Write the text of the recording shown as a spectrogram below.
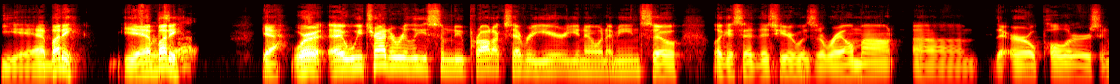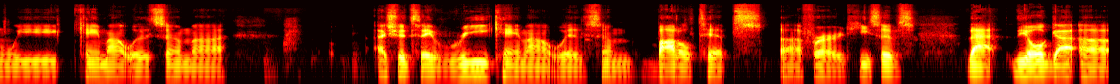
yeah, buddy. Yeah, buddy. it's at. Yeah, we're uh, we try to release some new products every year. You know what I mean? So, like I said, this year was the rail mount, um, the arrow pullers, and we came out with some. Uh, I should say, re came out with some bottle tips uh, for our adhesives. That the old guy, uh,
